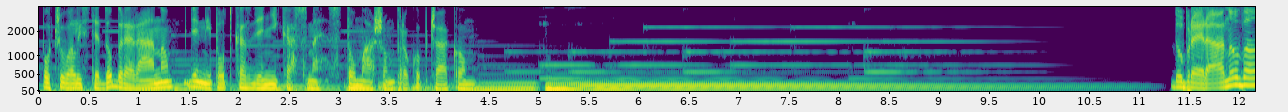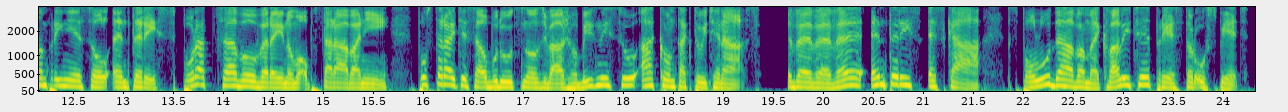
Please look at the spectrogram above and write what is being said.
Počúvali ste Dobré ráno, denný podcast denníka Sme s Tomášom Prokopčákom. Dobré ráno vám priniesol Enteris, poradca vo verejnom obstarávaní. Postarajte sa o budúcnosť vášho biznisu a kontaktujte nás. www.enteris.sk Spolu dávame kvalite priestor uspieť.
